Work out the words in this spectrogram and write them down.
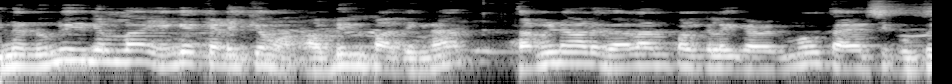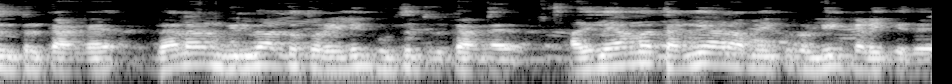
இந்த நுண்ணுயிர்கள்லாம் எங்க கிடைக்கும் அப்படின்னு பாத்தீங்கன்னா தமிழ்நாடு வேளாண் பல்கலைக்கழகமும் தயாரிச்சு கொடுத்துட்டு இருக்காங்க. வேளாண் விரிவாக்கத்துறையிலையும் கொடுத்துட்டு இருக்காங்க. அது இல்லாம தனியார் அமைப்புகள்லையும் கிடைக்குது.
